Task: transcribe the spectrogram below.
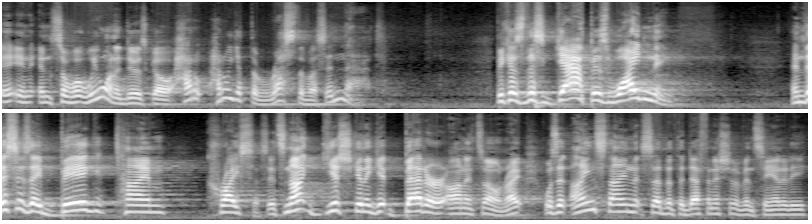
And, and so, what we want to do is go, how do, how do we get the rest of us in that? Because this gap is widening. And this is a big time crisis. It's not just going to get better on its own, right? Was it Einstein that said that the definition of insanity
